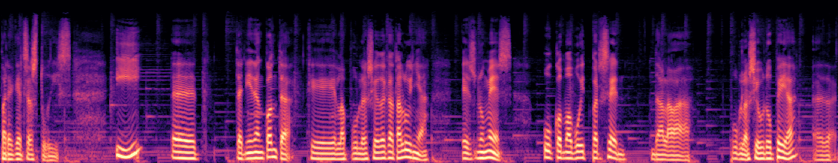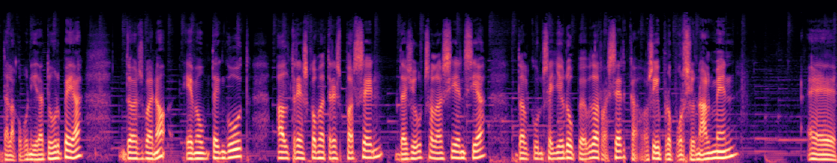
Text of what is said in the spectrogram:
per aquests estudis. I eh, tenint en compte que la població de Catalunya és només 1,8% de la població europea, eh, de la comunitat europea, doncs, bueno, hem obtingut el 3,3% d'ajuts a la ciència del Consell Europeu de Recerca, o sigui, proporcionalment eh,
